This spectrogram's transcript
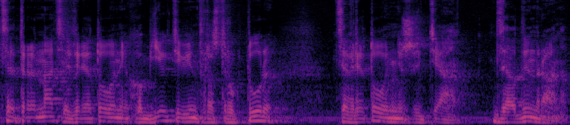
Це 13 врятованих об'єктів інфраструктури. Це врятовані життя за один ранок.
